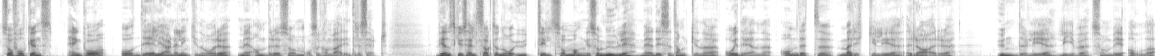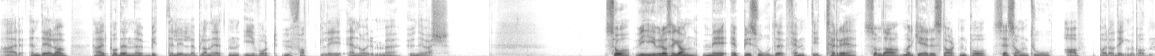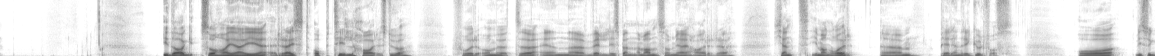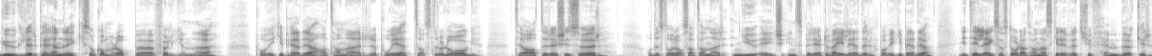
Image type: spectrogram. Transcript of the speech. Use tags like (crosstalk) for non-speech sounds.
Så folkens, heng på og del gjerne linkene våre med andre som også kan være interessert. Vi ønsker selvsagt å nå ut til så mange som mulig med disse tankene og ideene om dette merkelige, rare, underlige livet som vi alle er en del av her på denne bitte lille planeten i vårt ufattelig enorme univers. Så vi hiver oss i gang med episode 53, som da markerer starten på sesong to av Paradigmepodden. I dag så har jeg reist opp til Harestua for å møte en eh, veldig spennende mann som jeg har eh, kjent i mange år, eh, Per Henrik Gullfoss. Og hvis du googler Per Henrik, så kommer det opp følgende på Wikipedia at han er poet, astrolog, teaterregissør, og det står også at han er New Age-inspirert veileder på Wikipedia. I tillegg så står det at han har skrevet 25 bøker.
